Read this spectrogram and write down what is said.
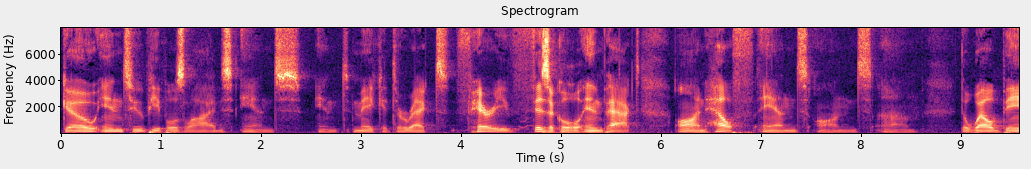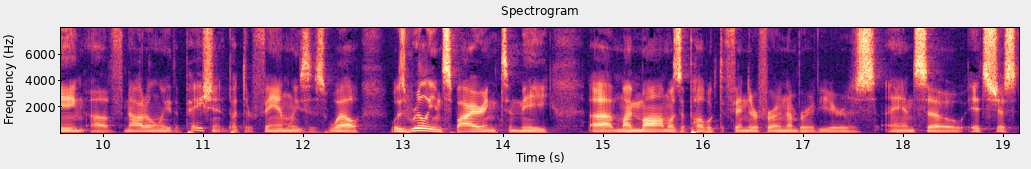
go into people's lives and and make a direct, very physical impact on health and on um, the well-being of not only the patient but their families as well was really inspiring to me. Uh, my mom was a public defender for a number of years, and so it's just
